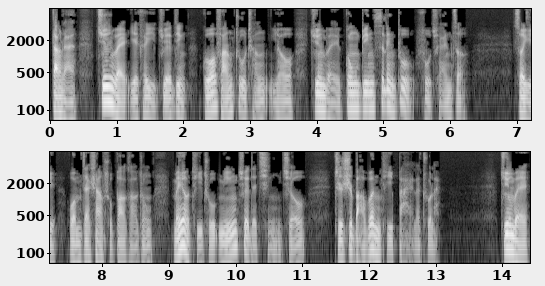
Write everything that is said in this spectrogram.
当然，军委也可以决定国防筑城由军委工兵司令部负全责。所以我们在上述报告中没有提出明确的请求，只是把问题摆了出来。军委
